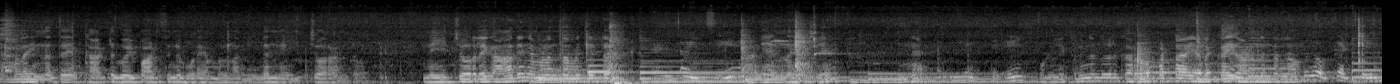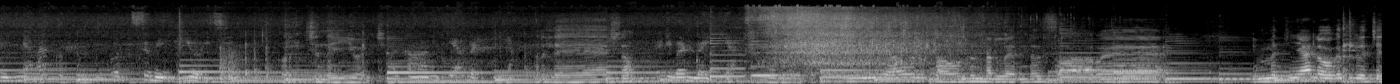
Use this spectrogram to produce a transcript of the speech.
നമ്മളെ ഇന്നത്തെ കാട്ടുകോഴി പാടത്തിന്റെ കൂടെ നമ്മൾ നല്ല നെയ്ച്ചോറാണ് കേട്ടോ നെയ്ച്ചോറിലേക്ക് ആദ്യം നമ്മൾ എന്താ വെച്ചിട്ട് ആദ്യം എണ്ണ വെച്ച് പിന്നെ ഉള്ളിക്ക് പിന്നെ എന്തോ ഒരു കറുവപ്പട്ട ഏലക്കായി കാണുന്നുണ്ടല്ലോ. കുറച്ച് നെയ്യ് ഒഴിച്ച്. ഒരു ലേശം ആ ഒരു സൗണ്ട് ഉണ്ടല്ലോ എന്താ സാറേ? ഇമ്മച്ചി ഞാൻ ലോകത്തിൽ വെച്ച്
